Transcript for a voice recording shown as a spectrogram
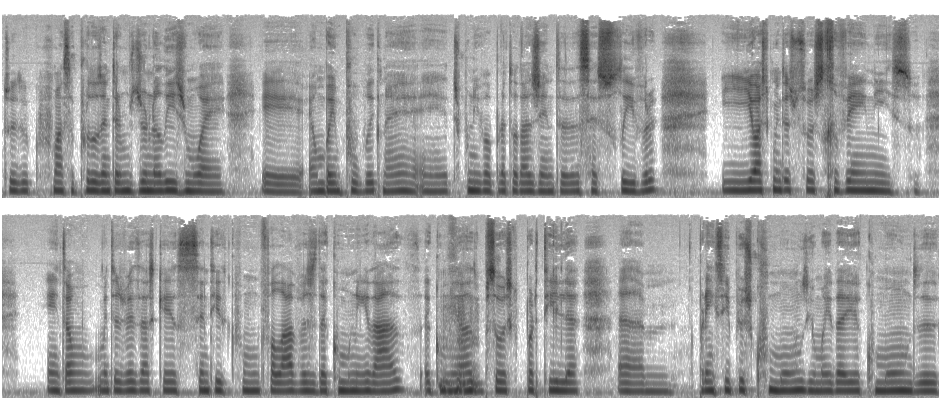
tudo o que Fumaça produz em termos de jornalismo é, é, é um bem público, não é? é disponível para toda a gente, de acesso livre. E eu acho que muitas pessoas se revêem nisso. Então, muitas vezes acho que é esse sentido que me falavas da comunidade, a comunidade uhum. de pessoas que partilha um, princípios comuns e uma ideia comum de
